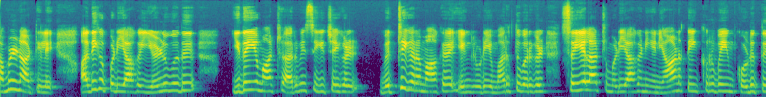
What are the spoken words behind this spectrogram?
தமிழ்நாட்டிலே அதிகப்படியாக எழுபது இதய மாற்று அறுவை சிகிச்சைகள் வெற்றிகரமாக எங்களுடைய மருத்துவர்கள் செயலாற்றும்படியாக நீங்கள் ஞானத்தையும் கிருபையும் கொடுத்து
